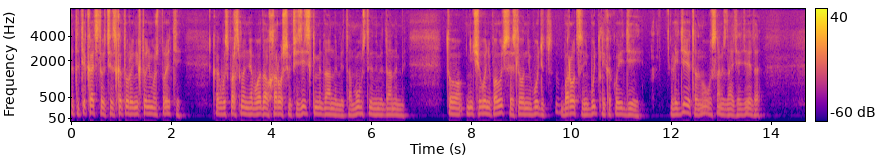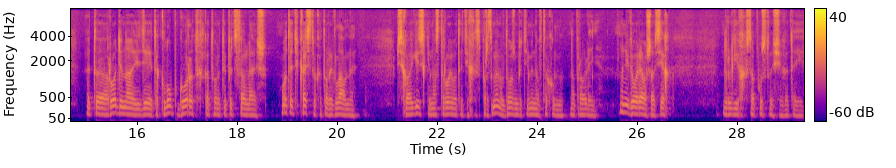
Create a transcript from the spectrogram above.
Это те качества, через которые никто не может пройти. Как бы спортсмен не обладал хорошими физическими данными, там, умственными данными – то ничего не получится, если он не будет бороться, не будет никакой идеи. Идея это, ну, вы сами знаете, идея это, это родина, идея это клуб, город, который ты представляешь. Вот эти качества, которые главное. Психологический настрой вот этих спортсменов должен быть именно в таком направлении. Ну, не говоря уж о всех других сопутствующих. Это и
